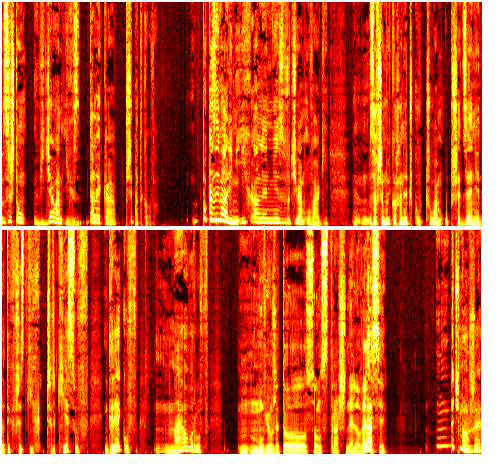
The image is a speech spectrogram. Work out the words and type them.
Zresztą widziałam ich z daleka przypadkowo. Pokazywali mi ich, ale nie zwróciłam uwagi. Zawsze, mój kochaneczku, czułam uprzedzenie do tych wszystkich Czerkiesów, Greków, Maurów. Mówią, że to są straszne lowelasy. Być może.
